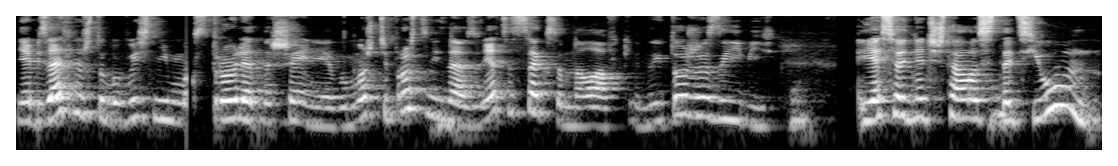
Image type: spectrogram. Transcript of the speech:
Не обязательно, чтобы вы с ним строили отношения. Вы можете просто, не знаю, заняться сексом на лавке, ну и тоже заебись. Я сегодня читала статью,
